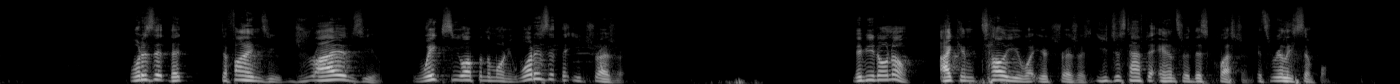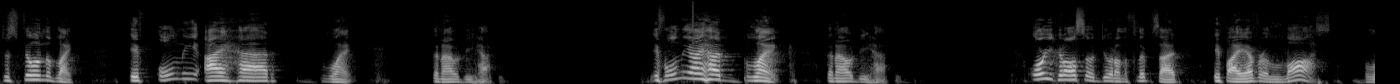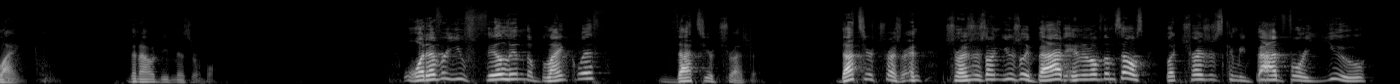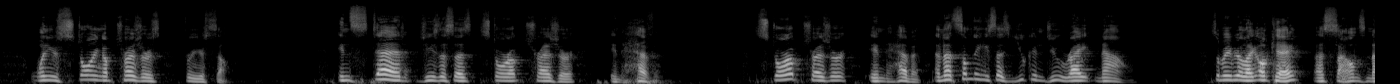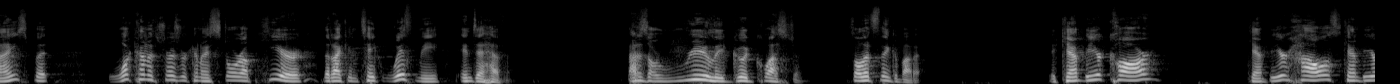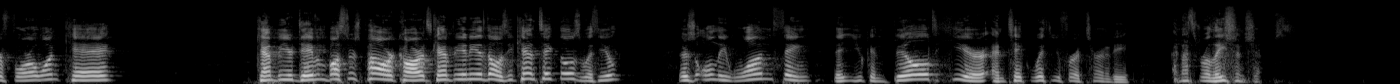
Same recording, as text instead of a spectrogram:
What is it that defines you, drives you, wakes you up in the morning? What is it that you treasure? Maybe you don't know. I can tell you what your treasure is. You just have to answer this question. It's really simple. Just fill in the blank. If only I had blank, then I would be happy. If only I had blank, then I would be happy. Or you could also do it on the flip side. If I ever lost blank, then I would be miserable. Whatever you fill in the blank with, that's your treasure. That's your treasure. And treasures aren't usually bad in and of themselves, but treasures can be bad for you when you're storing up treasures for yourself. Instead, Jesus says, store up treasure in heaven. Store up treasure in heaven. And that's something he says you can do right now. So maybe you're like, okay, that sounds nice, but what kind of treasure can I store up here that I can take with me into heaven? That is a really good question. So let's think about it. It can't be your car, can't be your house, can't be your 401k, can't be your Dave and Buster's power cards, can't be any of those. You can't take those with you. There's only one thing that you can build here and take with you for eternity, and that's relationships.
